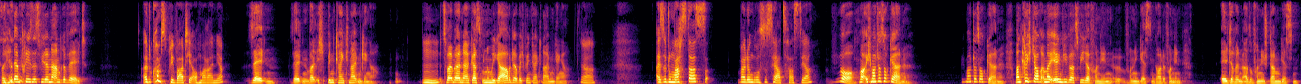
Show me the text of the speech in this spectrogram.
Weil hinterm Tresen ist wieder eine andere Welt. Also du kommst privat hier auch mal rein, ja? Selten, selten, weil ich bin kein Kneipengänger. Mhm. Zwar immer in der Gastronomie gearbeitet, aber ich bin kein Kneipengänger. Ja. Also du machst das, weil du ein großes Herz hast, ja? Ja, ich mache das auch gerne. Ich mache das auch gerne. Man kriegt ja auch immer irgendwie was wieder von den, äh, von den Gästen, gerade von den Älteren, also von den Stammgästen.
